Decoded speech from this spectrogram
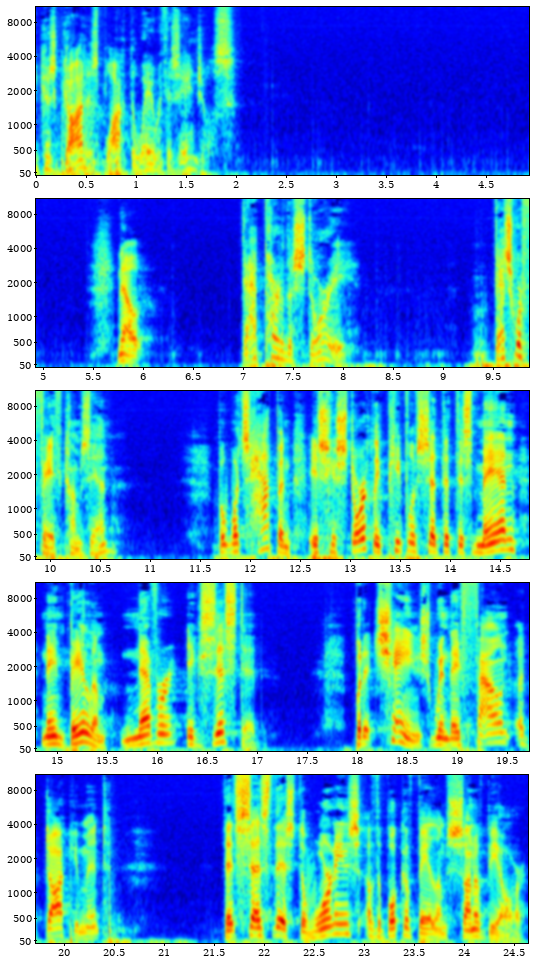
Because God has blocked the way with his angels. Now, that part of the story, that's where faith comes in. But what's happened is historically people have said that this man named Balaam never existed. But it changed when they found a document that says this the warnings of the book of Balaam, son of Beor,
